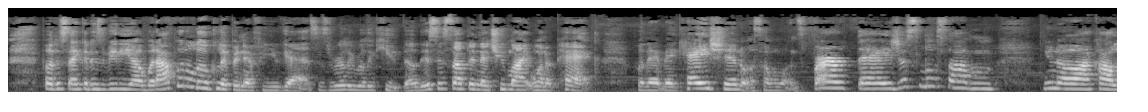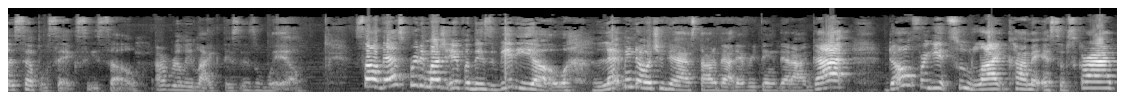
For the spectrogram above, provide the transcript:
for the sake of this video. But I'll put a little clip in there for you guys. It's really, really cute though. This is something that you might want to pack for that vacation or someone's birthday. Just a little something, you know, I call it simple sexy. So I really like this as well. So that's pretty much it for this video. Let me know what you guys thought about everything that I got. Don't forget to like, comment, and subscribe.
